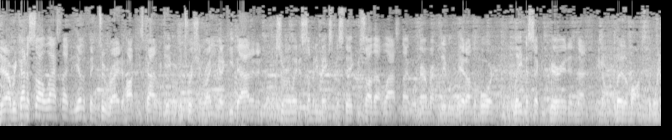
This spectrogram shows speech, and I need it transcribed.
Yeah, we kind of saw last night the other thing too, right? Hockey's kind of a game of attrition, right? You got to keep at it, and sooner or later somebody makes a mistake. We saw that last night where Merrimack was able to get on the board late in the second period, and that you know led them on to the win.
